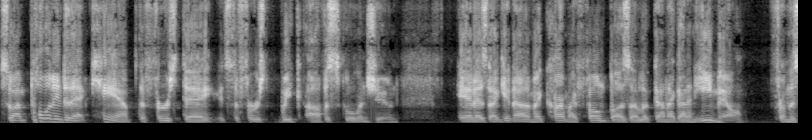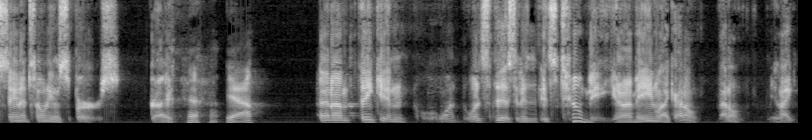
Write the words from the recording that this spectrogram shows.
So I'm pulling into that camp the first day. It's the first week off of school in June. And as I get out of my car, my phone buzz, I look down, I got an email from the San Antonio Spurs, right? yeah. And I'm thinking, what, what's this? And it's to me, you know what I mean? Like, I don't, I don't, like,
